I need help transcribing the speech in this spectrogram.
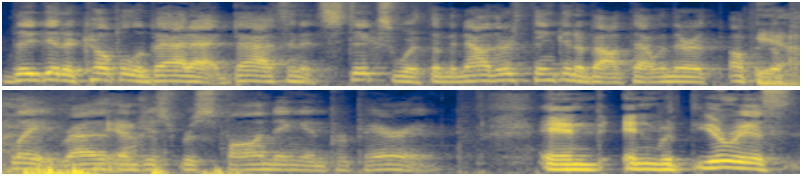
they get a couple of bad at bats, and it sticks with them. And now they're thinking about that when they're up at Yeah. the plate, rather than just responding and preparing. And and with Urias,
